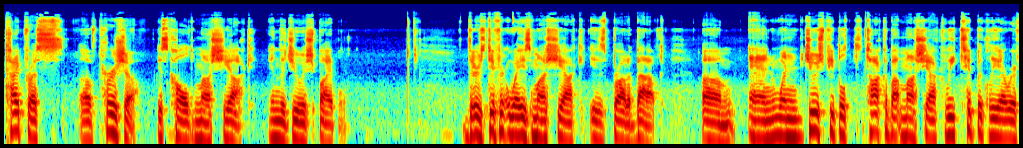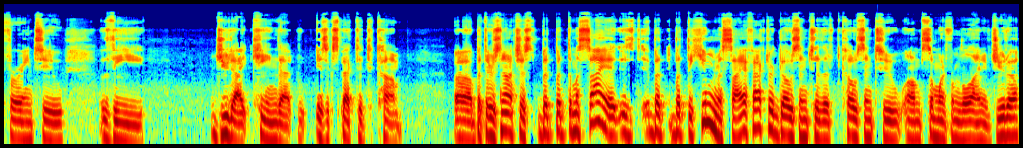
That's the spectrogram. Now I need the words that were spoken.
Kypros of Persia is called Mashiach in the Jewish Bible. There's different ways Mashiach is brought about. Um, and when Jewish people talk about Mashiach, we typically are referring to the Judite king that is expected to come. Uh, but there's not just but but the Messiah is but but the human Messiah factor goes into the goes into um, someone from the line of Judah,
